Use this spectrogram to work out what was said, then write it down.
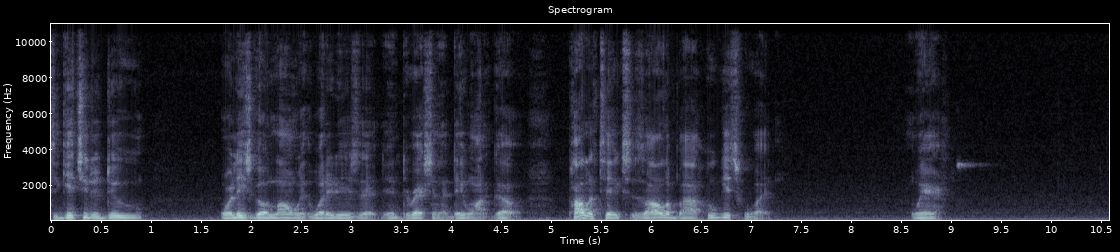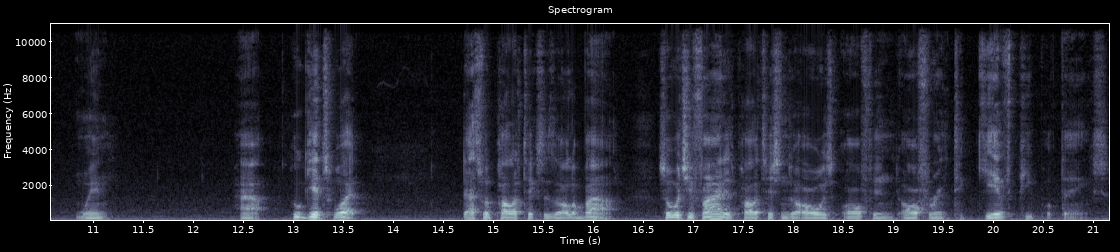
to get you to do, or at least go along with what it is that in direction that they want to go. Politics is all about who gets what, where, when, how, who gets what. That's what politics is all about. So what you find is politicians are always often offering to give people things.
